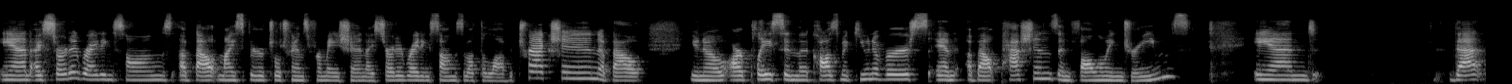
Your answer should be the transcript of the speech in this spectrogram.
And I started writing songs about my spiritual transformation. I started writing songs about the law of attraction, about, you know, our place in the cosmic universe and about passions and following dreams. And that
